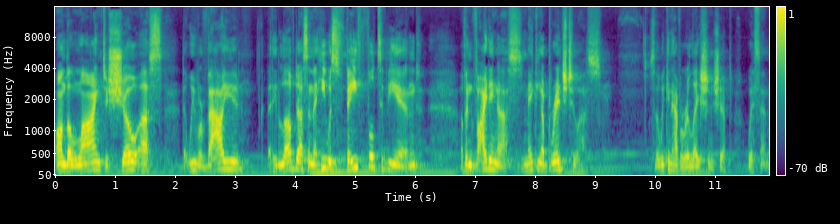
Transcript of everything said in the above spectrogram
on the line to show us that we were valued, that he loved us, and that he was faithful to the end of inviting us, making a bridge to us, so that we can have a relationship with him.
